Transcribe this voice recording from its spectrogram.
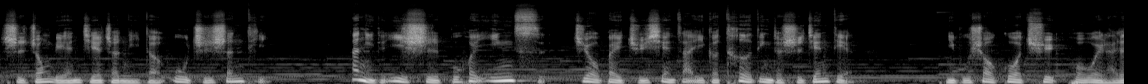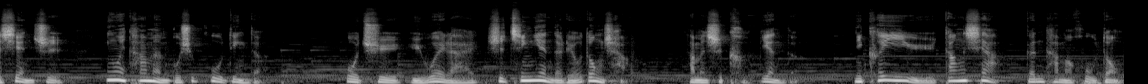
始终连接着你的物质身体，但你的意识不会因此。就被局限在一个特定的时间点，你不受过去或未来的限制，因为它们不是固定的。过去与未来是经验的流动场，它们是可变的。你可以与当下跟他们互动。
